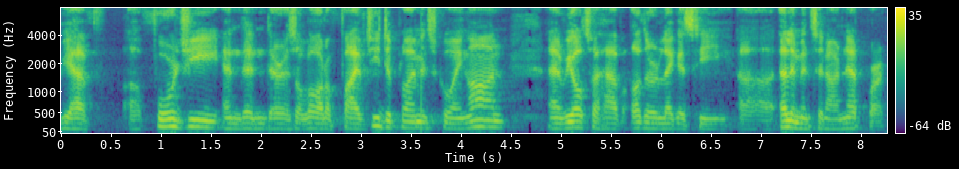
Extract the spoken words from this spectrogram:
we have 4G uh, and then there is a lot of 5G deployments going on. And we also have other legacy uh, elements in our network.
